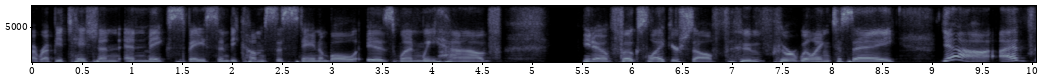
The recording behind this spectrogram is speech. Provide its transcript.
a reputation and makes space and becomes sustainable is when we have you know folks like yourself who who are willing to say yeah i've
